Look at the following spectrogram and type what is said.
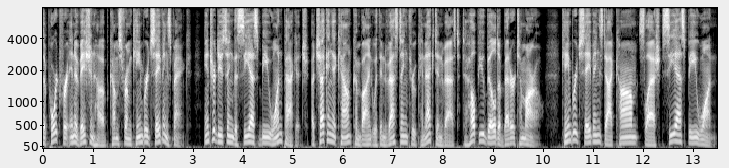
Support for Innovation Hub comes from Cambridge Savings Bank. Introducing the CSB One package, a checking account combined with investing through Connect Invest to help you build a better tomorrow. CambridgeSavings.com slash CSB1.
